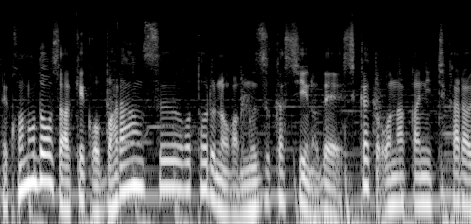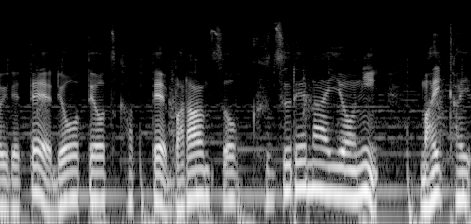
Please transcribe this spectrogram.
でこの動作は結構バランスを取るのが難しいのでしっかりとお腹に力を入れて両手を使ってバランスを崩れないように毎回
